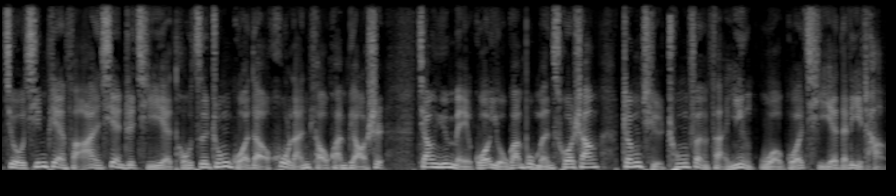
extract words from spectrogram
就芯片法案限制企业投资中国的护栏条款表示将与美国有关部门磋商争取充分反映我国企业的立场。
